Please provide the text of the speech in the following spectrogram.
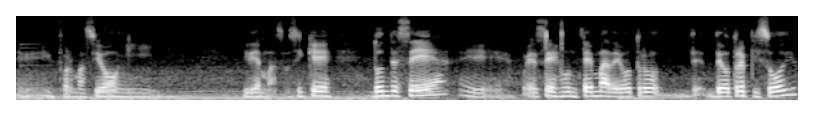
eh, información y, y demás. Así que donde sea, eh, pues es un tema de otro, de, otro episodio,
